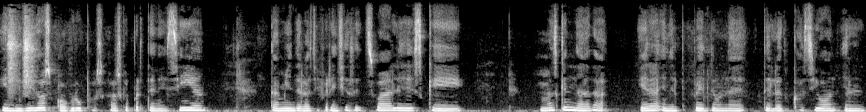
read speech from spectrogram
individuos o grupos a los que pertenecían, también de las diferencias sexuales que más que nada era en el papel de una de la educación el,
